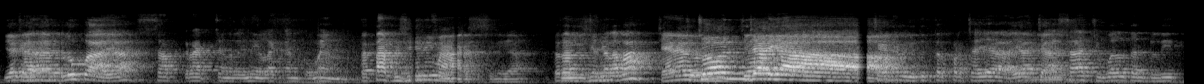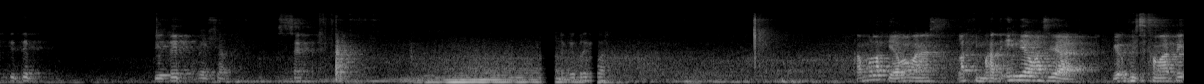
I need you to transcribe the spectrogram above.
Ya Jangan kita lupa ya subscribe channel ini, like and comment. tetap di sini Di mas. sini ya. Tetap di di channel apa? Channel John Jaya. Channel YouTube terpercaya ya, jasa jual dan beli titip. Titip Oke, siap. set. Break, Mas. Kamu lagi apa mas? Lagi matiin ya mas ya? Gak bisa mati.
